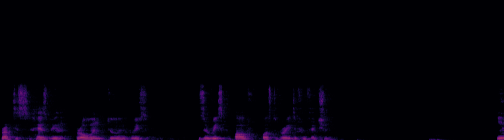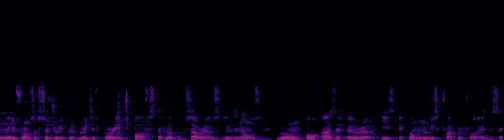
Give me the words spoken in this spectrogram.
practice has been proven to increase the risk of postoperative infection. In many forms of surgery, preoperative carriage of Staphylococcus aureus in the nose groin or other area is a common risk factor for SSA.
